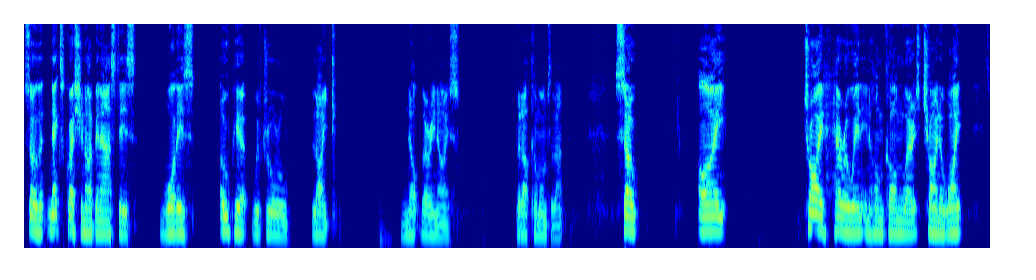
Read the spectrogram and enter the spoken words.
So the next question I've been asked is, what is opiate withdrawal like? Not very nice, but I'll come on to that. So I tried heroin in Hong Kong where it's China white. It's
